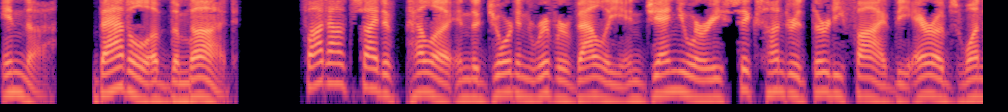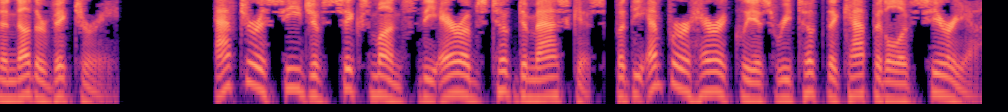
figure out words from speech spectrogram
In the «Battle of the Mud», fought outside of Pella in the Jordan River Valley in January 635 the Arabs won another victory. After a siege of six months the Arabs took Damascus, but the Emperor Heraclius retook the capital of Syria.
